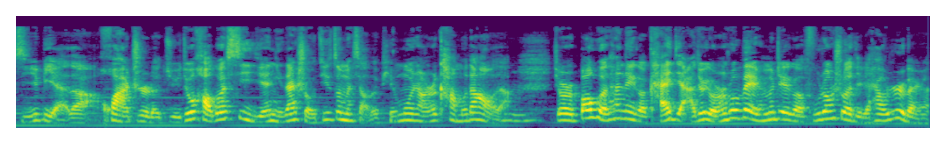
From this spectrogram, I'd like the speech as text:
级别的画质的剧，就好多细节你在手机这么小的屏幕上是看不到的，嗯、就是包括它那个铠甲，就有人说为什么这个服装设计里还有日本人，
